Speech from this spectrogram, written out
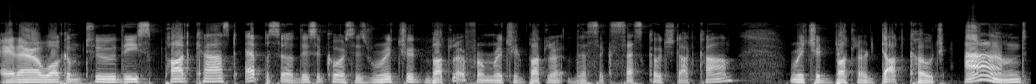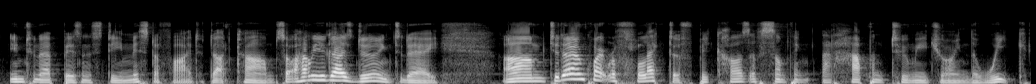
Hey there, welcome to this podcast episode. This, of course, is Richard Butler from Richard Butler, thesuccesscoach.com, richardbutler.coach, and internetbusinessdemystified.com. So, how are you guys doing today? Um, today, I'm quite reflective because of something that happened to me during the week.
